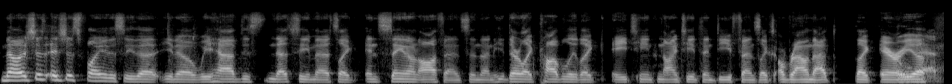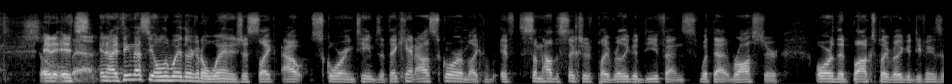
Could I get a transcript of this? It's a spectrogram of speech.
no it's just it's just funny to see that you know we have this Nets team that's like insane on offense and then he, they're like probably like 18th 19th in defense like around that like So area bad. So and it's bad. and I think that's the only way they're gonna win is just like outscoring teams. If they can't outscore them, like if somehow the Sixers play really good defense with that roster, or the Bucks play really good defense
